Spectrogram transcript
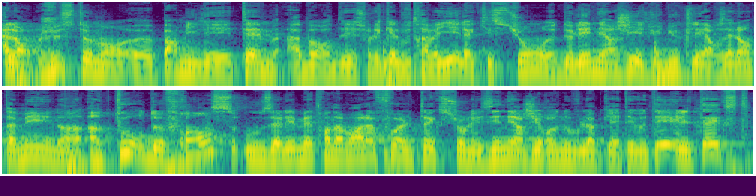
Alors, justement, euh, parmi les thèmes abordés sur lesquels vous travaillez, la question euh, de l'énergie et du nucléaire. Vous allez entamer un tour de France où vous allez mettre en avant à la fois le texte sur les énergies renouvelables qui a été voté et le texte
